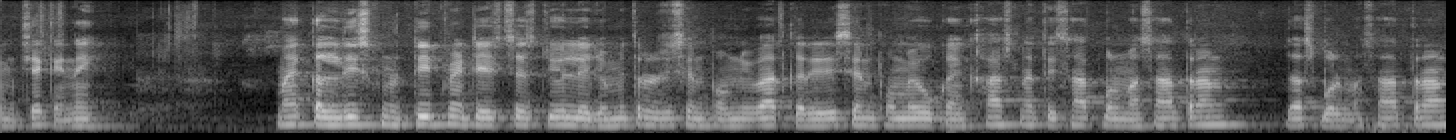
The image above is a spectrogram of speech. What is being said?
એમ છે કે નહીં. માઇકલ રિસ્કનું ટ્રીટમેન્ટ ટ્વેન્ટી જોઈ લેજો. મિત્રો રિસેન્ટ ફોર્મની વાત કરી. રિસેન્ટ ફોર્મ એવું કંઈ ખાસ નથી. સાત બોલમાં સાત રન દસ બોલમાં સાત રન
